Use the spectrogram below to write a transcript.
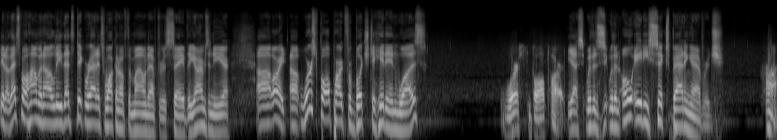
you know that's Muhammad Ali. That's Dick Radatz walking off the mound after his save. The arms in the air. Uh, all right. Uh, worst ballpark for Butch to hit in was Worst ballpark. yes with a z- with an 086 batting average. Huh.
